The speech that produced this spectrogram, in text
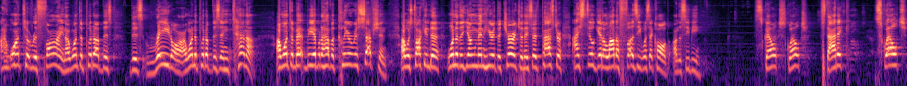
I want to refine. I want to put up this, this radar. I want to put up this antenna. I want to be able to have a clear reception. I was talking to one of the young men here at the church, and they said, Pastor, I still get a lot of fuzzy, what's that called on the CB? Squelch, squelch, static, squelch.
